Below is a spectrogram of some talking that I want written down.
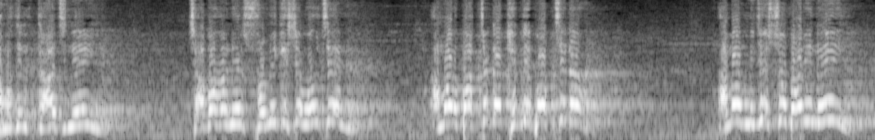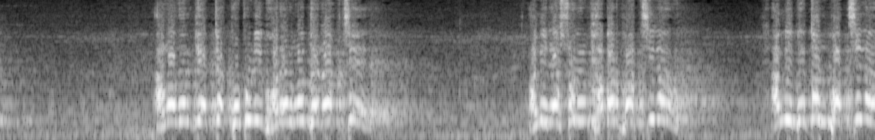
আমাদের কাজ নেই। চা বাগানের শ্রমিক এসে বলছেন, আমার বাচ্চাটা খেতে পাচ্ছে না। আমার নিজস্ব বাড়ি নেই। আমাদেরকে একটা কুটুরি ঘরের মধ্যে রাখছে। আমি রেশনের খাবার পাচ্ছি না। আমি বেতন পাচ্ছি না।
